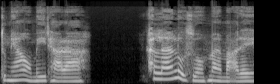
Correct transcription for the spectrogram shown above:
သူများအောင်မေးထားတာခလန်းလို့ဆိုမှန်ပါတယ်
